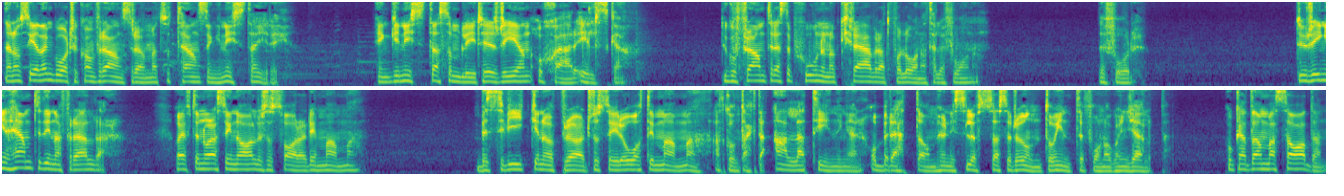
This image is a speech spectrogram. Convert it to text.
När de sedan går till konferensrummet så tänds en gnista i dig. En gnista som blir till ren och skär ilska. Du går fram till receptionen och kräver att få låna telefonen. Det får du. Du ringer hem till dina föräldrar och efter några signaler så svarar din mamma. Besviken och upprörd så säger du åt din mamma att kontakta alla tidningar och berätta om hur ni slussas runt och inte får någon hjälp. Och att ambassaden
